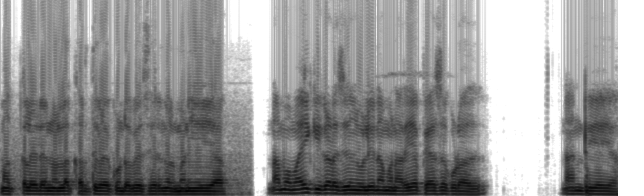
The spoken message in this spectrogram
மக்களிடம் நல்ல கருத்துக்களை கொண்டு போய் சேருங்கள் மணி ஐயா நம்ம மைக்கு கிடச்சதுன்னு சொல்லி நம்ம நிறையா பேசக்கூடாது. நன்றி ஐயா.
